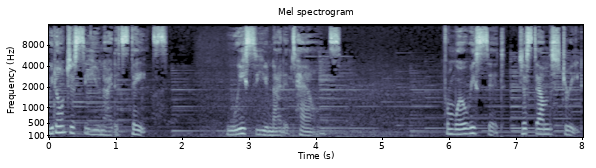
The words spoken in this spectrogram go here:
We don't just see United States, we see United Towns. From where we sit, just down the street,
